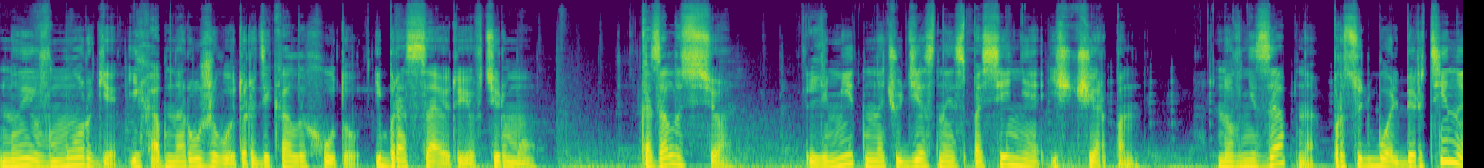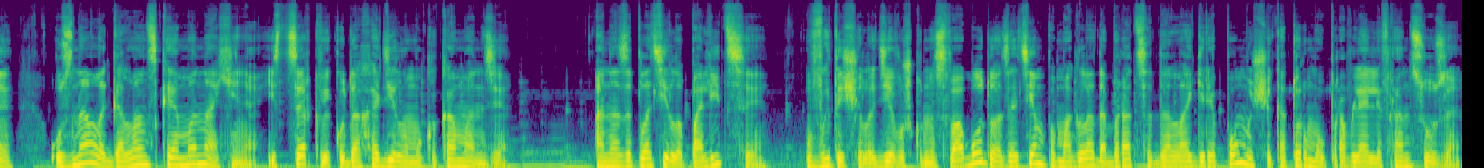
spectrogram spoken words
но и в морге их обнаруживают радикалы Хуту и бросают ее в тюрьму. Казалось все. Лимит на чудесное спасение исчерпан. Но внезапно про судьбу Альбертины узнала голландская монахиня из церкви, куда ходила Мукакаманзе. Она заплатила полиции, вытащила девушку на свободу, а затем помогла добраться до лагеря помощи, которым управляли французы.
